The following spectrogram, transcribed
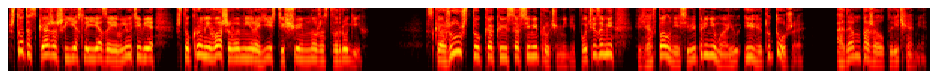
Что ты скажешь, если я заявлю тебе, что кроме вашего мира есть еще и множество других? Скажу, что, как и со всеми прочими гипотезами, я вполне себе принимаю и эту тоже. Адам пожал плечами.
